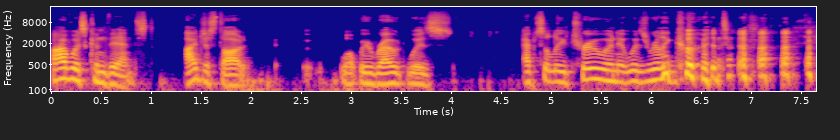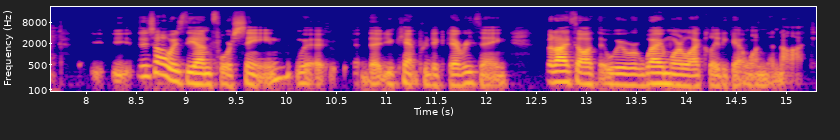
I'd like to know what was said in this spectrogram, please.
I was convinced. I just thought what we wrote was absolutely true and it was really good. There's always the unforeseen that you can't predict everything, but I thought that we were way more likely to get one than not.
